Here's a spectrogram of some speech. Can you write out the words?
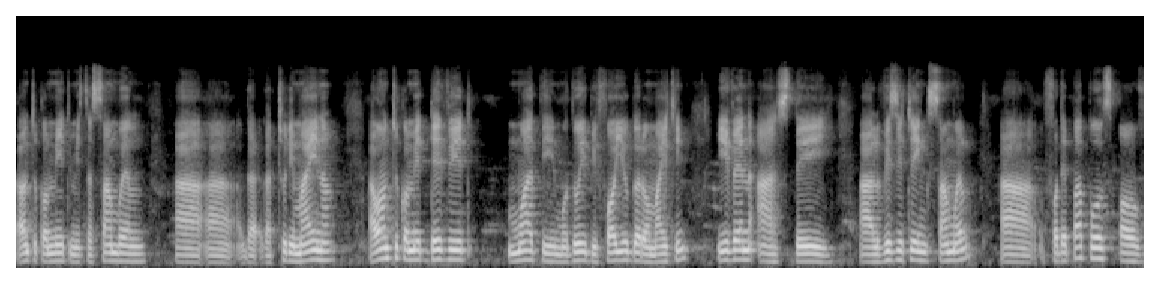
I want to commit Mr. Samuel uh, uh, Gaturi Minor. I want to commit David Mwati Mudui before you, God Almighty, even as they are visiting Samuel uh, for the purpose of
